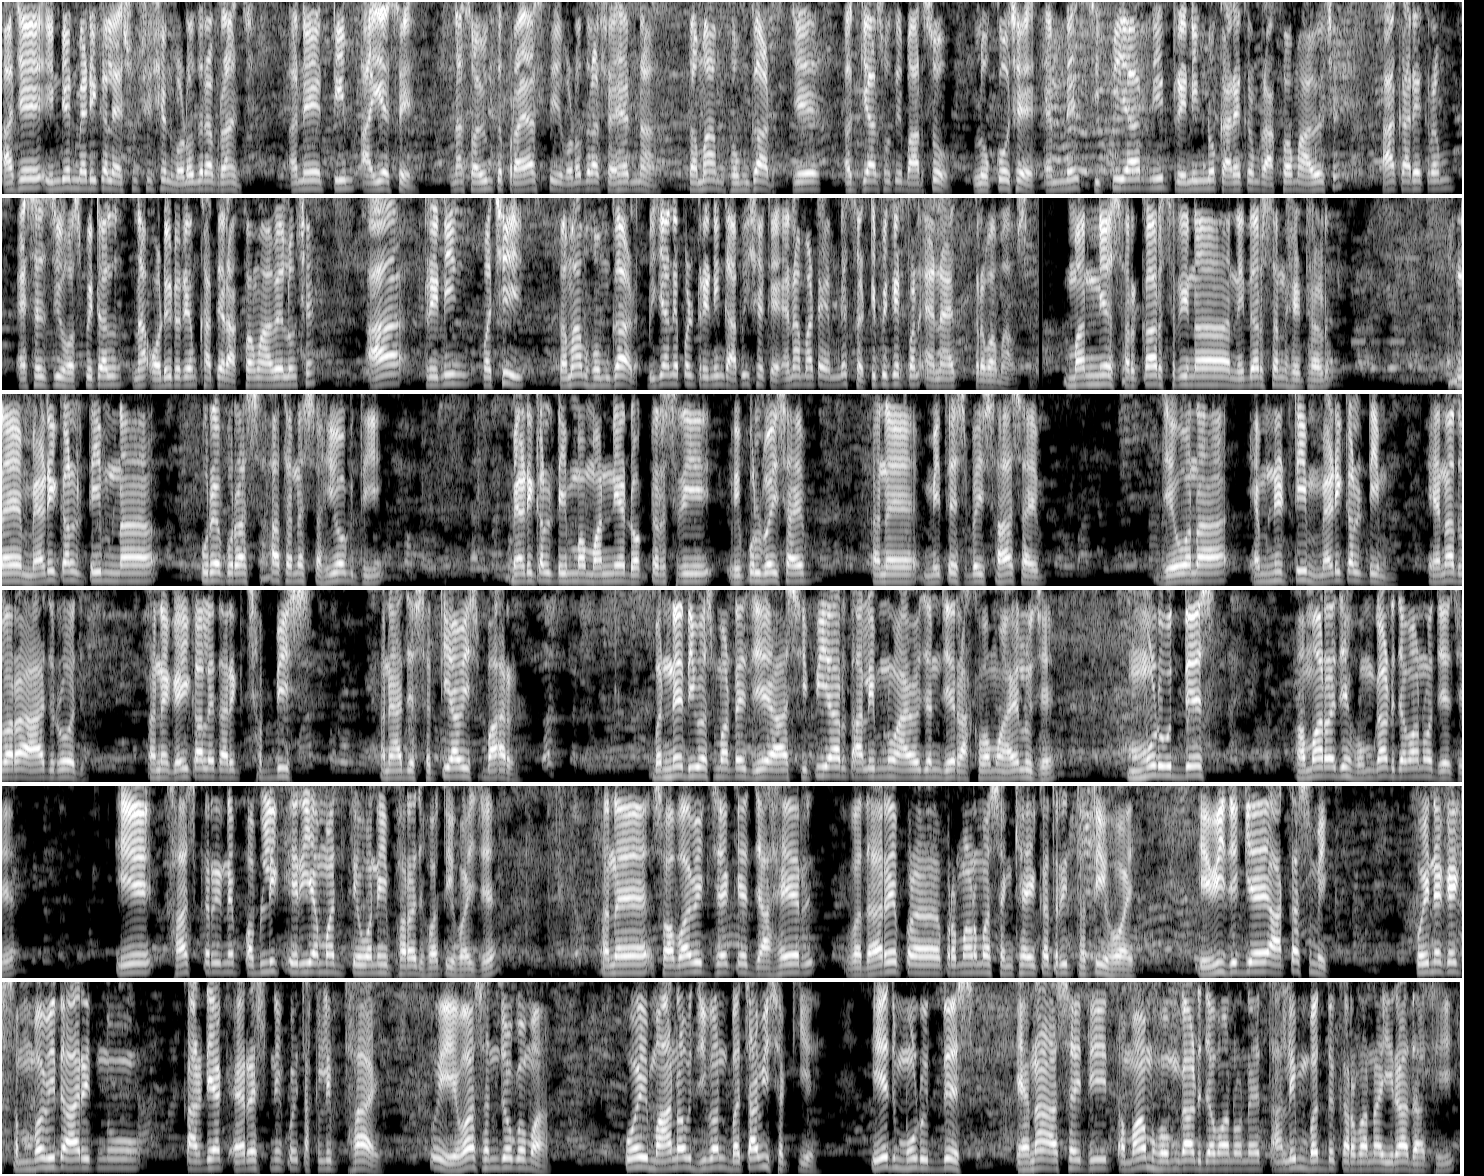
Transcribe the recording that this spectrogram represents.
આજે Indian Medical Association Vadodara branch અને ટીમ આઈએસએ ના સંયુક્ત પ્રયાસથી વડોદરા શહેરના તમામ હોમગાર્ડ્સ જે અગિયારસોથી બારસો લોકો છે, એમને સીપીઆરની ટ્રેનિંગનો કાર્યક્રમ રાખવામાં આવ્યો છે. આ કાર્યક્રમ એસએસજી હોસ્પિટલના ઓડિટોરિયમ ખાતે રાખવામાં આવેલો છે. આ ટ્રેનિંગ પછી તમામ હોમગાર્ડ બીજાને પણ ટ્રેનિંગ આપી શકે એના માટે એમને સર્ટિફિકેટ પણ એનાયત કરવામાં આવશે. માન્ય સરકારશ્રીના નિદર્શન હેઠળ અને મેડિકલ ટીમના પૂરેપૂરા સાથ અને સહયોગથી મેડિકલ ટીમમાં માન્ય ડૉક્ટર શ્રી વિપુલભાઈ સાહેબ અને મિતેશભાઈ શાહ સાહેબ જેઓના એમની ટીમ, મેડિકલ ટીમ, એના દ્વારા આજ રોજ અને ગઈકાલે તારીખ છવ્વીસ અને આજે સત્યાવીસ બાર બંને દિવસ માટે જે આ સીપીઆર તાલીમનું આયોજન જે રાખવામાં આવેલું છે, મૂળ ઉદ્દેશ અમારા જે હોમગાર્ડ જવાનો જે છે, એ ખાસ કરીને પબ્લિક એરિયામાં જ તેઓની ફરજ હોતી હોય છે. અને સ્વાભાવિક છે કે જાહેર વધારે પ્ર- પ્રમાણમાં સંખ્યા એકત્રિત થતી હોય એવી જગ્યાએ આકસ્મિક કોઈને કંઈક સંભવિત આ રીતનું કાર્ડિયાક એરેસ્ટની કોઈ તકલીફ થાય તો એવા સંજોગોમાં કોઈ માનવ જીવન બચાવી શકીએ, એ જ મૂળ ઉદ્દેશ. એના આશયથી તમામ હોમગાર્ડ જવાનોને તાલીમબદ્ધ કરવાના ઈરાદાથી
